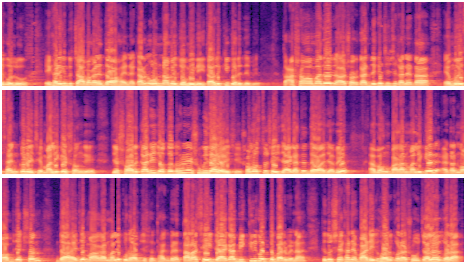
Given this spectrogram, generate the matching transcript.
যেগুলো, এখানে কিন্তু চা বাগানে দেওয়া হয় না, কারণ ওর নামে জমি নেই, তাহলে কি করে দেবে? তো আসাম আমাদের সরকার দেখেছি সেখানে একটা এমওই সাইন করেছে মালিকের সঙ্গে যে সরকারি যত ধরনের সুবিধা রয়েছে, সমস্ত সেই জায়গাতে দেওয়া যাবে। এবং বাগান মালিকের একটা ন অবজেকশন দেওয়া হয়েছে। বাগান মালিক কোনো অবজেকশন থাকবে না। তারা সেই জায়গা বিক্রি করতে পারবে না। কিন্তু সেখানে বাড়ি ঘর করা, শৌচালয় করা,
